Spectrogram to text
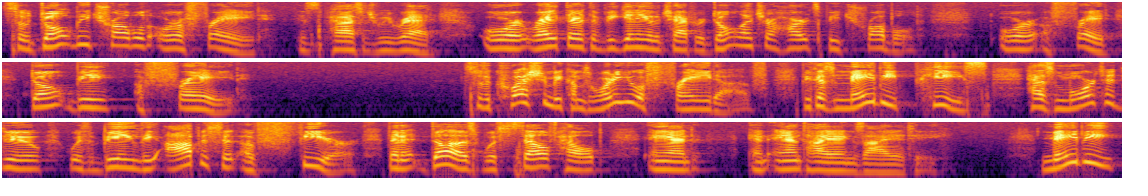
So don't be troubled or afraid, is the passage we read. Or right there at the beginning of the chapter, don't let your hearts be troubled or afraid. Don't be afraid. So the question becomes what are you afraid of? Because maybe peace has more to do with being the opposite of fear than it does with self help and, and anti anxiety. Maybe,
